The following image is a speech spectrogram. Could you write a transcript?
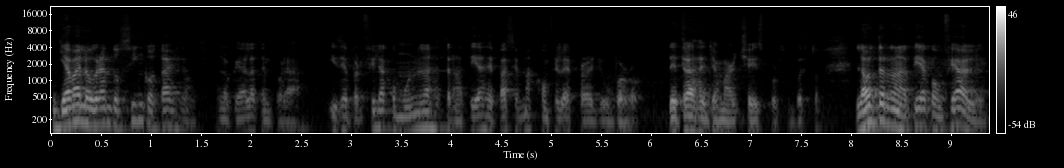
ya va logrando cinco touchdowns en lo que da la temporada y se perfila como una de las alternativas de pase más confiables para Joe Burrow, detrás de Jamar Chase, por supuesto. La alternativa confiable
